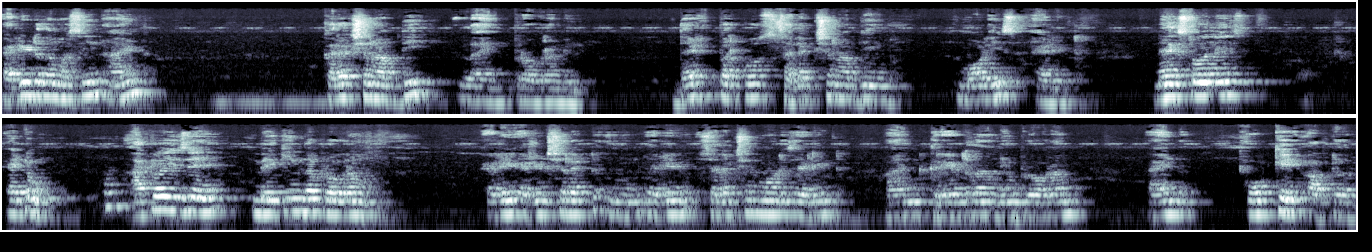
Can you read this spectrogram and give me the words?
Edit the machine and correction of the line programming. That purpose selection of the mode is edit. Next one is auto auto is a making the program. Edit, edit select um, edit selection mode is edit and create the new program and okay after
